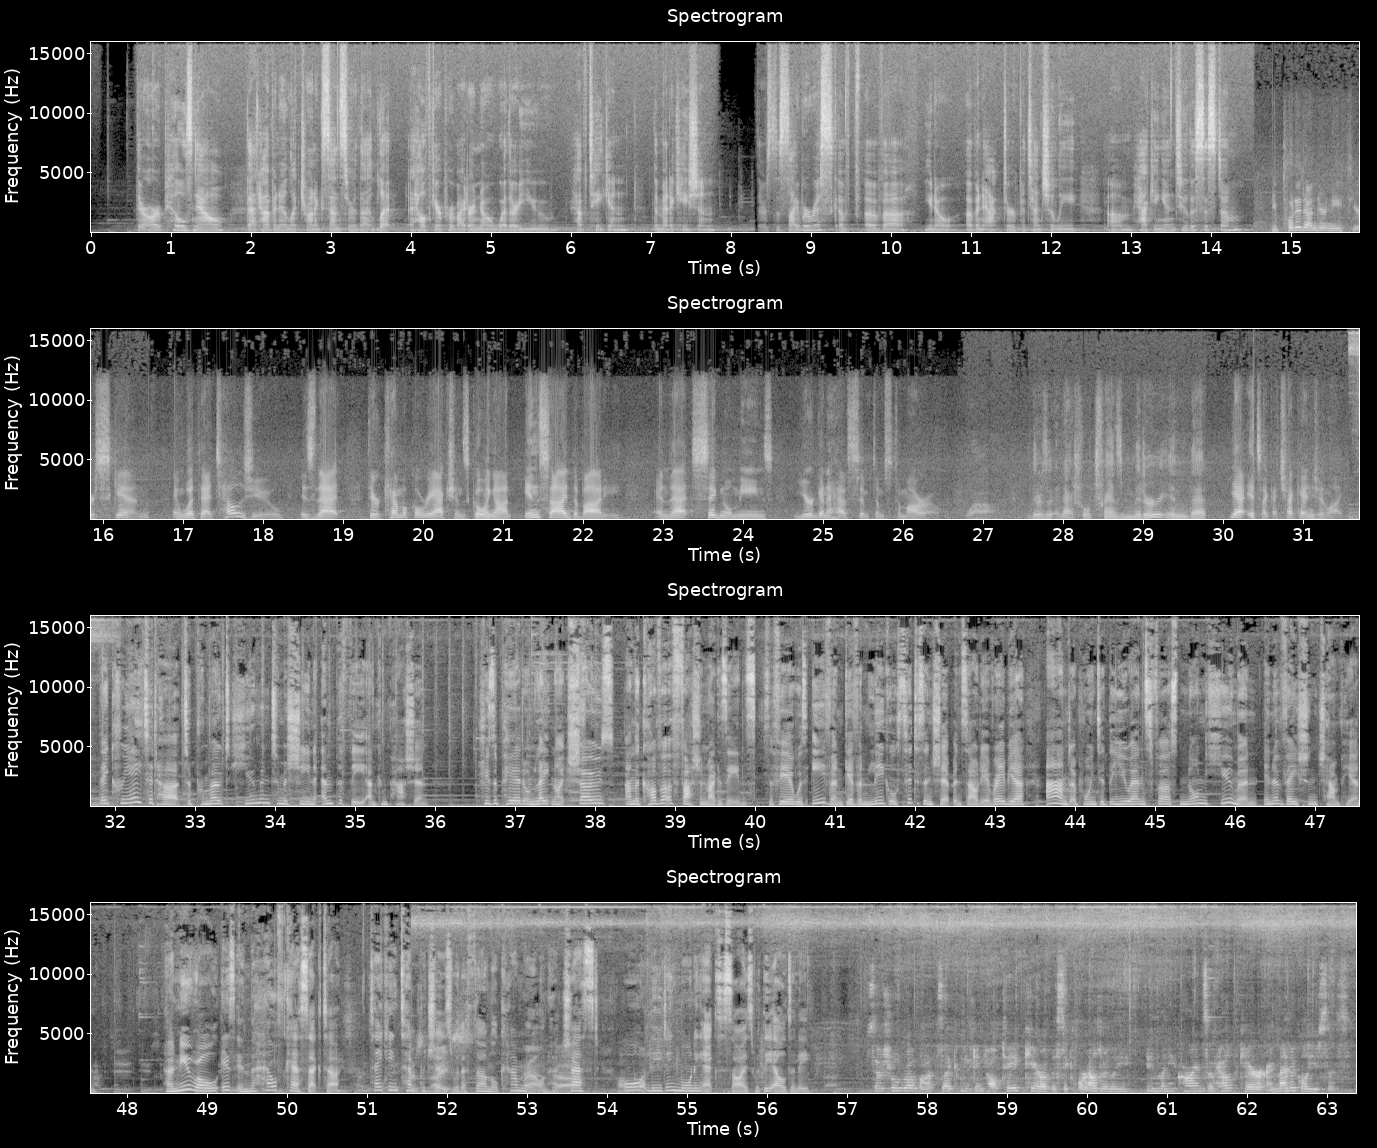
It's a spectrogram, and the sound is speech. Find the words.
There are pills now that have an electronic sensor that let a healthcare provider know whether you have taken the medication. There's the cyber risk of, of uh, you know, of an actor potentially um, hacking into the system. You put it underneath your skin, and what that tells you is that there are chemical reactions going on inside the body, and that signal means you're going to have symptoms tomorrow. Wow. There's an actual transmitter in that yeah, it's like a check engine light. They created her to promote human to machine empathy and compassion. She's appeared on late night shows and the cover of fashion magazines. Sophia was even given legal citizenship in Saudi Arabia and appointed the UN's first non human innovation champion. Her new role is in the healthcare sector, taking temperatures with a thermal camera on her chest or leading morning exercise with the elderly. Social robots like me can help take care of the sick or elderly in many kinds of healthcare and medical uses.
